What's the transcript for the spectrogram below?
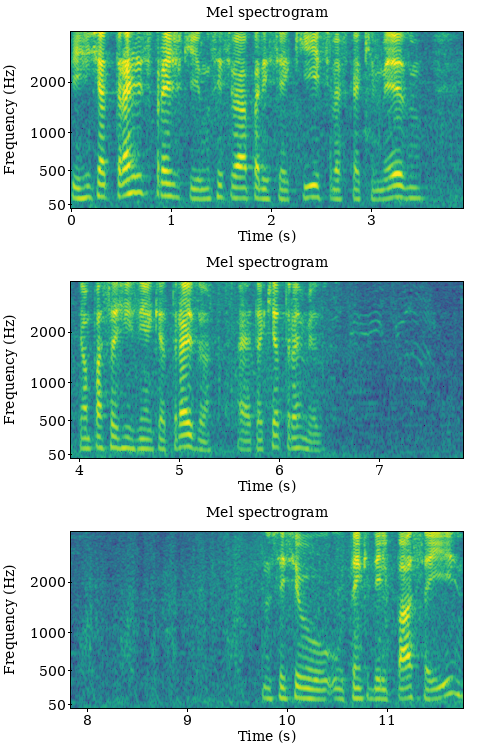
Tem gente atrás desse prédio aqui. Não sei se vai aparecer aqui, se vai ficar aqui mesmo. Tem uma passagenzinha aqui atrás, ó. É, tá aqui atrás mesmo. Não sei se o, o tanque dele passa aí.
